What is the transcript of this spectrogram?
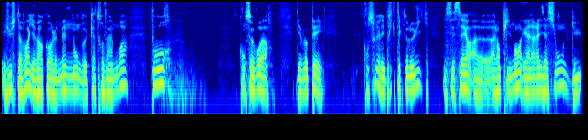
et juste avant, il y avait encore le même nombre de 80 mois pour concevoir, développer, construire les briques technologiques nécessaires à, l'empilement et à la réalisation du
